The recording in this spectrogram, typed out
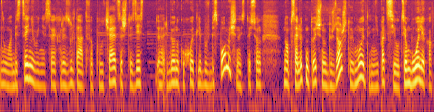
ну, обесценивание своих результатов. И получается, что здесь э, ребенок уходит либо в беспомощность, то есть он ну, абсолютно точно убежден, что ему это не под силу, тем более как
